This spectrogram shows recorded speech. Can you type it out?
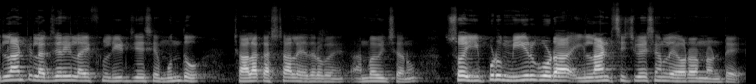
ఇలాంటి లగ్జరీ లైఫ్ని లీడ్ చేసే ముందు చాలా కష్టాలు ఎదురు అనుభవించాను. సో ఇప్పుడు మీరు కూడా ఇలాంటి సిచ్యువేషన్లో ఎవరన్నా ఉంటే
